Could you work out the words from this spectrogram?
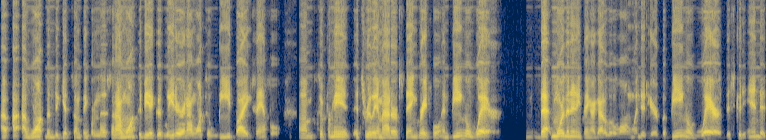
I, I want them to get something from this, and I want to be a good leader, and I want to lead by example. Um, so for me, it's really a matter of staying grateful and being aware that more than anything, I got a little long-winded here, but being aware this could end at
